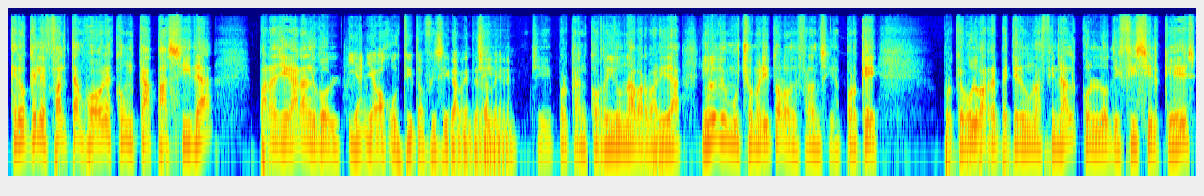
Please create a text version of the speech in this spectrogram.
creo que le faltan jugadores con capacidad para llegar al gol. y han llegado justitos físicamente Sí, también. ¿eh? sí, porque han corrido una barbaridad. Yo le doy mucho mérito a lo de Francia. ¿Por qué? Porque vuelvo a repetir en una final con lo difícil que es,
